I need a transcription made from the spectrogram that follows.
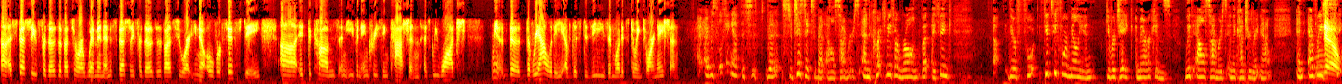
uh, especially for those of us who are women, and especially for those of us who are, you know, over 50. Uh, it becomes an even increasing passion as we watch you know, the the reality of this disease and what it's doing to our nation. I was looking at the, the statistics about Alzheimer's, and correct me if I'm wrong, but I think there are 54 million, give or take, Americans with Alzheimer's in the country right now. And every no,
